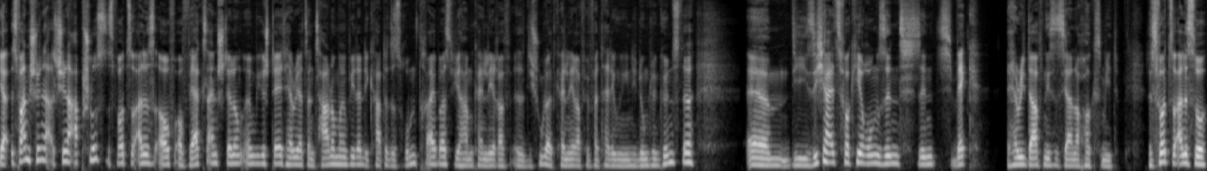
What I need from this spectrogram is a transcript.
Ja, es war ein schöner, schöner Abschluss. Es wurde so alles auf, auf Werkseinstellung irgendwie gestellt. Harry hat sein Tarnummer wieder, die Karte des Rumtreibers. Wir haben keinen Lehrer, äh, die Schule hat keinen Lehrer für Verteidigung gegen die dunklen Künste. Ähm, die Sicherheitsvorkehrungen sind, sind weg. Harry darf nächstes Jahr nach Hogsmeade. Das wird so alles so,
